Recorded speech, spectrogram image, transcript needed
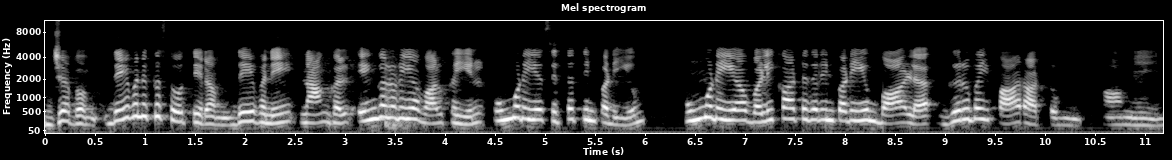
ஜெபம். தேவனுக்கு சோத்திரம் தேவனே நாங்கள் எங்களுடைய வாழ்க்கையில் உம்முடைய சித்தத்தின்படியும் உம்முடைய வழிகாட்டுதலின்படியும் வாழ கிருபை பாராட்டும். ஆமே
